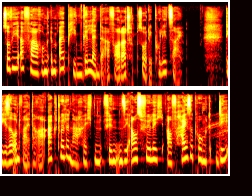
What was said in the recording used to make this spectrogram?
sowie Erfahrung im alpinen Gelände erfordert, so die Polizei. Diese und weitere aktuelle Nachrichten finden Sie ausführlich auf heise.de.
